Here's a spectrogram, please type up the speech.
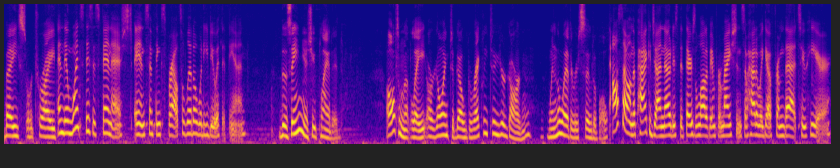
base or tray. And then once this is finished and something sprouts a little, what do you do with it then? The zinnias you planted ultimately are going to go directly to your garden when the weather is suitable. Also on the package, I noticed that there's a lot of information. So how do we go from that to here?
